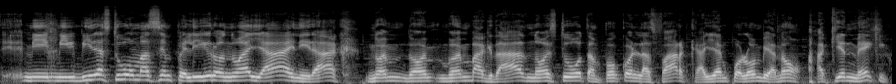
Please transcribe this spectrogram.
eh, mi, vida estuvo más en peligro no allá en Irak, no en, no, en, Bagdad, no estuvo tampoco en las FARC, allá en Colombia, no, aquí en México.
